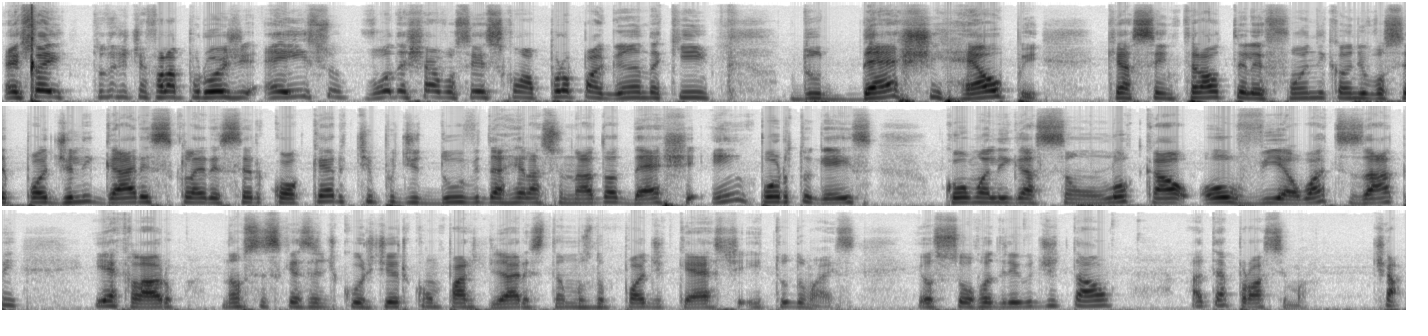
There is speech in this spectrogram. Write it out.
É isso aí, tudo que eu tinha falar por hoje é isso. Vou deixar vocês com a propaganda aqui do Dash Help, que é a central telefônica onde você pode ligar e esclarecer qualquer tipo de dúvida relacionado a Dash em português, como a ligação local ou via WhatsApp e é claro, não se esqueça de curtir, compartilhar, estamos no podcast e tudo mais. Eu sou Rodrigo Digital, até a próxima. Tchau.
